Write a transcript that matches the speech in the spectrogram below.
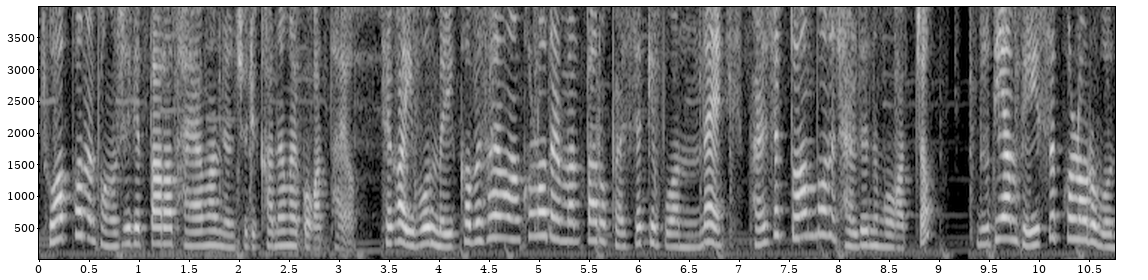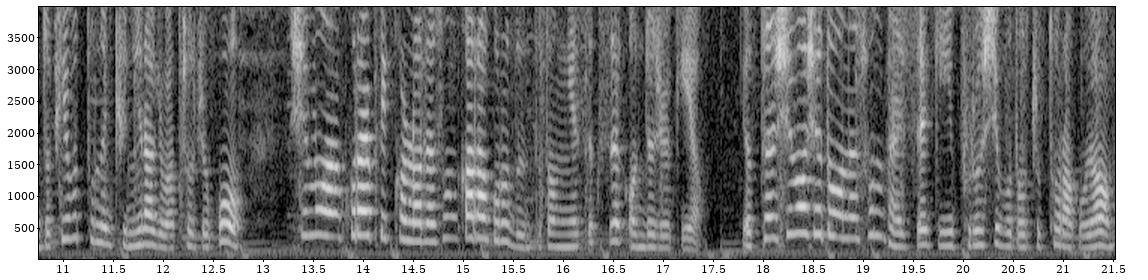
조합하는 방식에 따라 다양한 연출이 가능할 것 같아요. 제가 이번 메이크업에 사용한 컬러들만 따로 발색해 보았는데 발색도 한 번에 잘 되는 것 같죠? nudy한 베이스 컬러로 먼저 피부톤을 균일하게 맞춰주고 shimmer한 coral빛 컬러를 손가락으로 눈두덩이에 쓱쓱 얹어줄게요. 옅은 shimmer shadow는 손 발색이 브러쉬보다 좋더라고요.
